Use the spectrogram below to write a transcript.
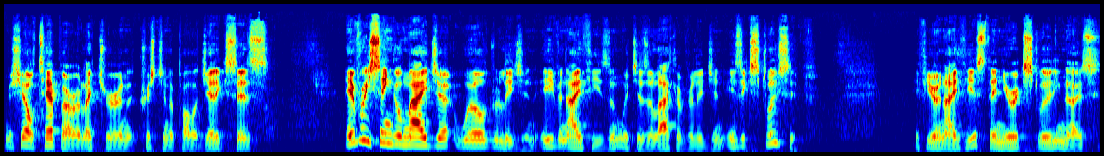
Michelle Tepper, a lecturer in Christian apologetics, says every single major world religion, even atheism, which is a lack of religion, is exclusive. If you're an atheist, then you're excluding those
